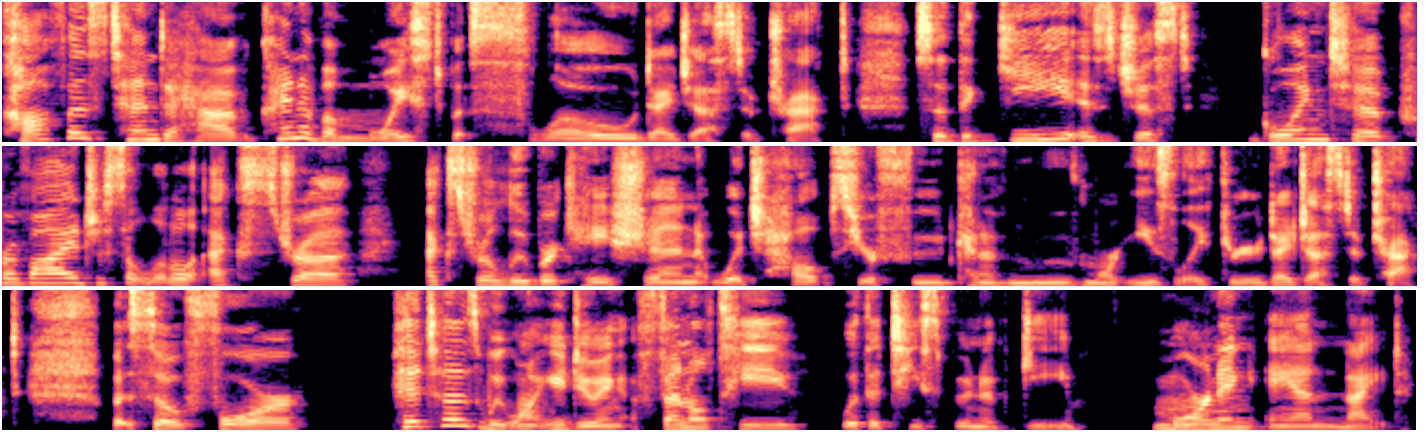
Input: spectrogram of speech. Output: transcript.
Kaphas tend to have kind of a moist but slow digestive tract. So, the ghee is just going to provide just a little extra extra lubrication which helps your food kind of move more easily through your digestive tract. But so for pittas, we want you doing fennel tea with a teaspoon of ghee morning and night,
